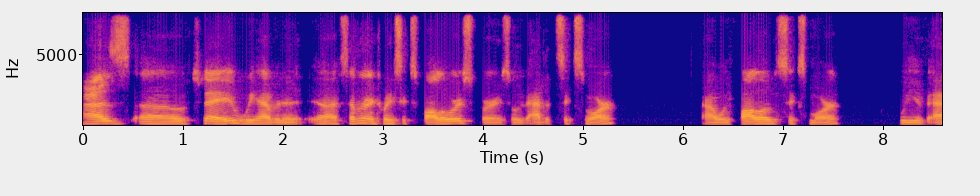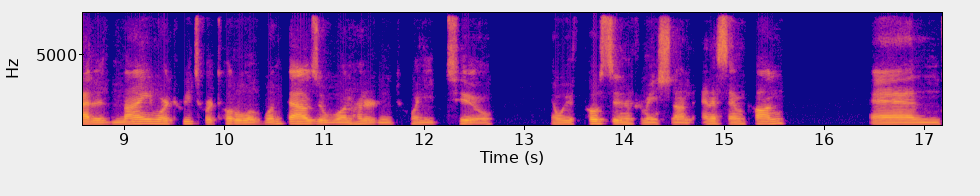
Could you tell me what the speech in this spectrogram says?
as of today, we have a, uh, 726 followers, for, so we've added six more. Uh, we followed six more. We've added nine more tweets for a total of 1,122. And we've posted information on NSMCon and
